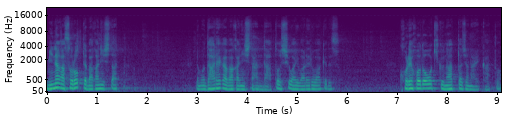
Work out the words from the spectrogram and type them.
皆が揃ってバカにした。でも誰がバカにしたんだと主は言われるわけです。これほど大きくなったじゃないかと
